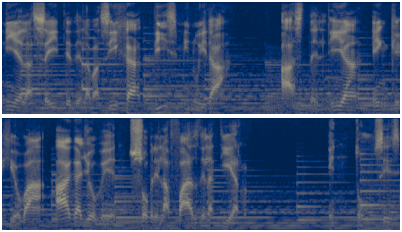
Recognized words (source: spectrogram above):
ni el aceite de la vasija disminuirá, hasta el día en que Jehová haga llover sobre la faz de la tierra. Entonces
